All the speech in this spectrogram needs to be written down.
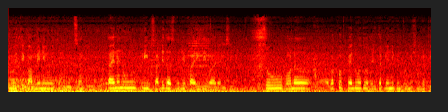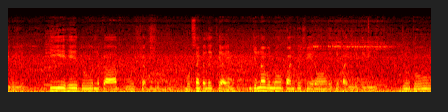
ਜੋ ਇੱਥੇ ਕਾਮੇ ਨੇ ਉਹ ਇੱਥੇ ਮੌਜੂਦ ਸਨ। ਤਾਂ ਇਹਨਾਂ ਨੂੰ ਕਰੀਬ 10:30 ਵਜੇ ਫਾਇਰਿੰਗ ਦੀ ਆਵਾਜ਼ ਆਈ ਸੀ। ਸੋ ਹੁਣ ਵੱਖ-ਵੱਖ ਪਹਿਲੂਆਂ ਤੋਂ ਹਜੇ ਤੱਕ ਇੰਨੀ ਇਨਫੋਰਮੇਸ਼ਨ ਇਕੱਠੀ ਹੋਈ ਹੈ ਕਿ ਇਹ ਦੋ ਨਕਾਬ ਉਹ ਸ਼ਖਸ ਮੋਟਰਸਾਈਕਲ ਦੇ ਇੱਥੇ ਆਏ ਨੇ ਜਿਨ੍ਹਾਂ ਵੱਲੋਂ ਪੰਜ ਤੋਂ 6 ਰੌਂਦ ਇੱਥੇ ਫਾਇਰਿੰਗ ਕੀਤੀ ਗਈ ਹੈ ਜੋ ਦੋ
